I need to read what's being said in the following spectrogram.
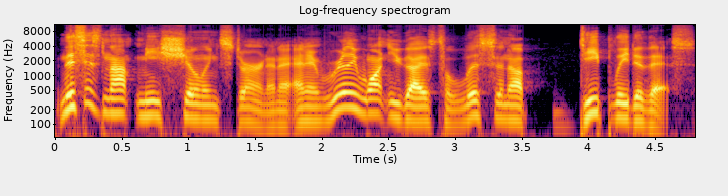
and this is not me shilling Stern, and I, and I really want you guys to listen up deeply to this.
